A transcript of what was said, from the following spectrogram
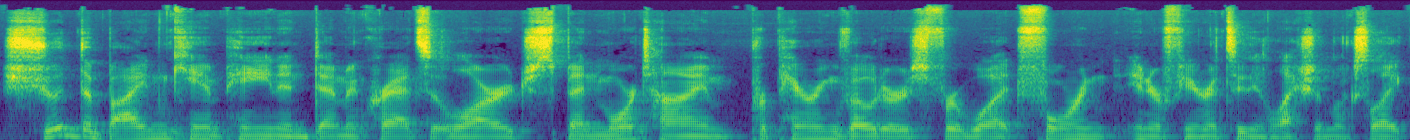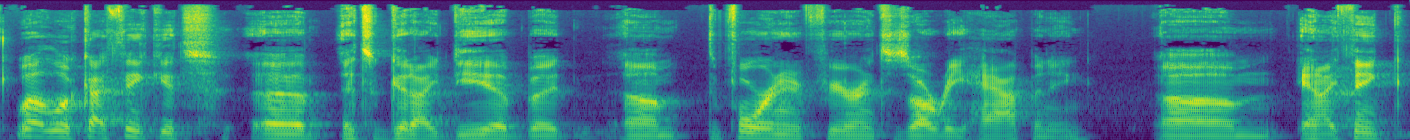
should the Biden campaign and Democrats at large spend more time preparing voters for what foreign interference in the election looks like? Well, look, I think it's uh, it's a good idea, but um, the foreign interference is already happening, um, and I think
